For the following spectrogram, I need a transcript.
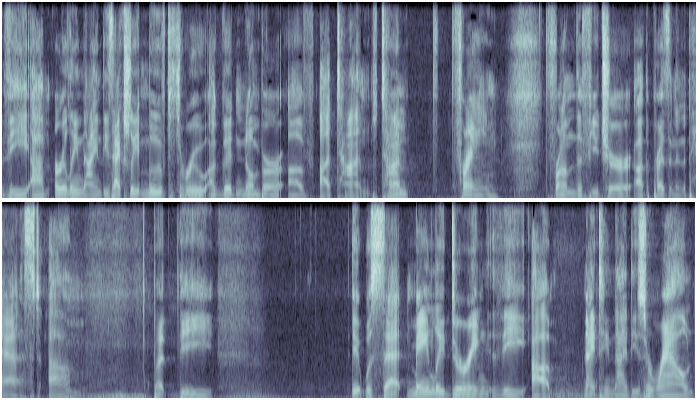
the um, early 90s. Actually, it moved through a good number of uh, times, time frame from the future, uh, the present, and the past. Um, but the it was set mainly during the um, 1990s, around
